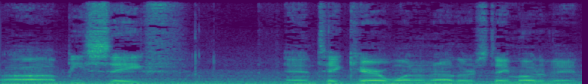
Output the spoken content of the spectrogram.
Uh, be safe and take care of one another. Stay motivated.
